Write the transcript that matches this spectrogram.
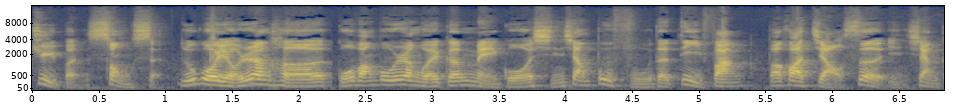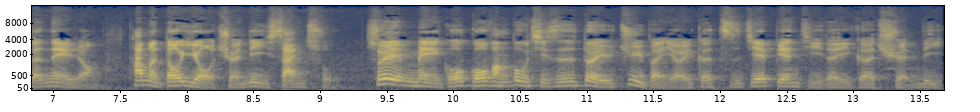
剧本送审，如果有任何国防部认为跟美国形象不符的地方，包括角色、影像跟内容，他们都有权利删除。所以，美国国防部其实是对于剧本有一个直接编辑的一个权利。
